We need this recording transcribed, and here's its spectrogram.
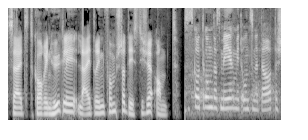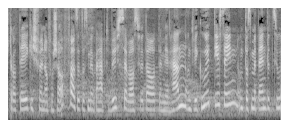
sagt Corinne Hügli, Leiterin vom Statistischen Amt. Es geht darum, dass wir mit unseren Daten strategisch verschaffen also dass wir überhaupt wissen, was für Daten wir haben und wie gut die sind und dass wir dann dazu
